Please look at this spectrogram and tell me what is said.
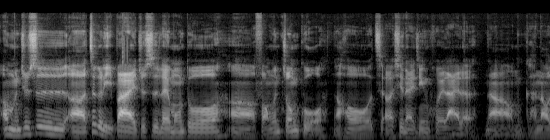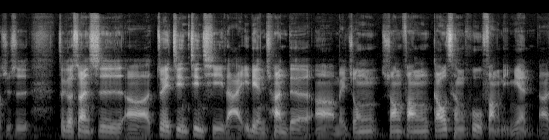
啊，我们就是啊，这个礼拜就是雷蒙多啊访问中国，然后呃现在已经回来了。那我们看到就是这个算是呃最近近期以来一连串的啊美中双方高层互访里面啊，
